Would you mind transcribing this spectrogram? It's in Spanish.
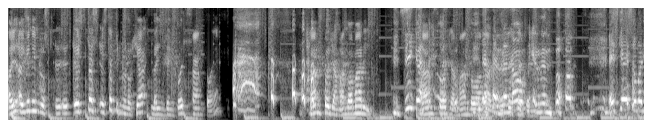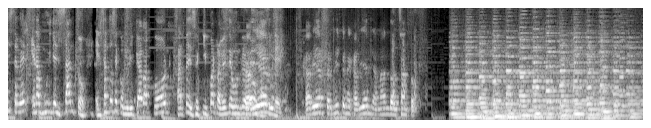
Ahí, ahí vienen los. eh, eh, estas- esta tecnología la inventó el santo, ¿eh? Santo llamando a Mari. Sí, claro. Santo llamando a Mari. El reloj, el reloj. Es que eso, Marisabel, era muy del santo. El santo se comunicaba con parte de su equipo a través de un reloj. Javier. así de- Javier, permíteme, Javier, llamando al santo.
